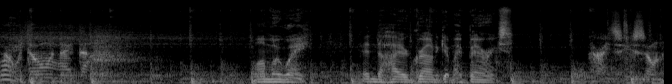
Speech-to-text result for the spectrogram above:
going tonight. on my way. Heading to higher ground to get my bearings. All right, see you soon.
